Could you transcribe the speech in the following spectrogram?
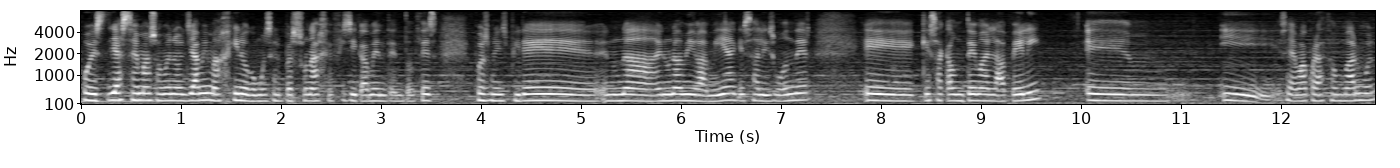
pues ya sé más o menos, ya me imagino cómo es el personaje físicamente, entonces pues me inspiré en una, en una amiga mía, que es Alice Wonder, eh, que saca un tema en la peli y se llama Corazón Mármol,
